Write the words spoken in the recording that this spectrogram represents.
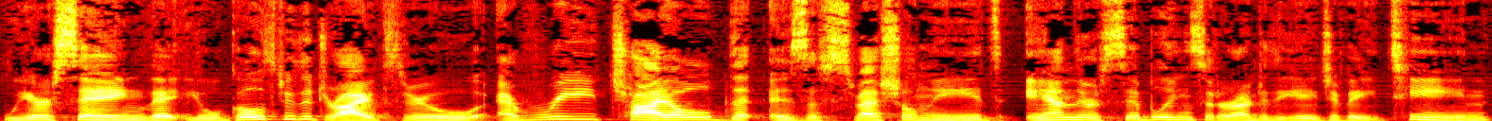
we are saying that you'll go through the drive-through. Every child that is of special needs and their siblings that are under the age of 18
